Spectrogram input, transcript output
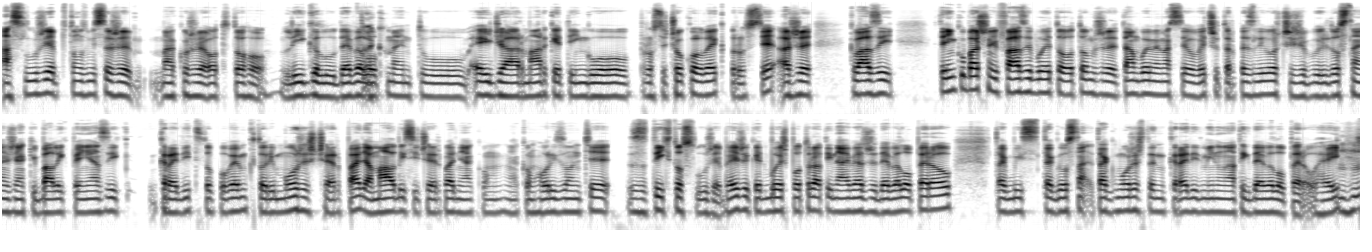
a služieb v tom zmysle, že akože od toho legalu, developmentu, tak. HR, marketingu, proste čokoľvek proste a že kvázi v tej inkubačnej fáze bude to o tom, že tam budeme mať s väčšiu trpezlivosť, čiže dostaneš nejaký balík peňazí, kredit to poviem, ktorý môžeš čerpať a mal by si čerpať v nejakom, nejakom horizonte z týchto služieb. Hej, že keď budeš potrebovať najviac, že developerov, tak, by si, tak, dostane, tak môžeš ten kredit minúť na tých developerov. Hej. Uh-huh.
